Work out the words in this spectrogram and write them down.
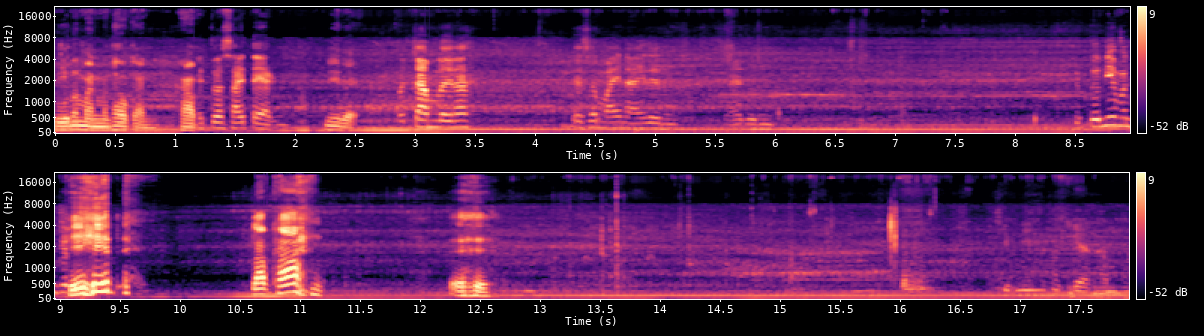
รูน้ำมันมันเท่ากันครับ ไอตัวสายแตกนี่นี่แหละ ประจำเลยนะแต่สมัยไหนเลยนี่สายตัวนี้แต่ตัวนี้มันจะ พีดกลับข้างเออคลิปนี้ให้พ่อแกทำคนเดียว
